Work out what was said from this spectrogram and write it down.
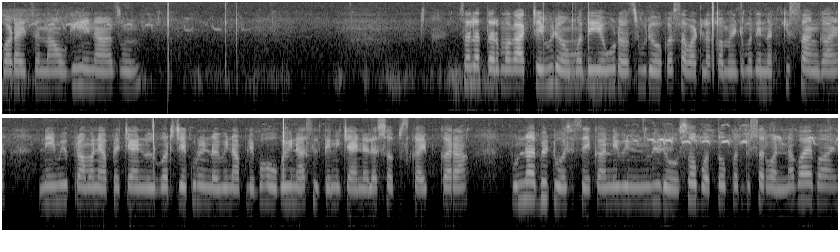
पडायचं नाव घेईना अजून. चला तर मग आजच्या व्हिडिओमध्ये एवढंच. व्हिडिओ कसा वाटला कमेंटमध्ये नक्कीच सांगा. नेहमीप्रमाणे आपल्या चॅनलवर जे कोणी नवीन आपले भाऊ बहीण असतील त्यांनी चॅनलला सबस्क्राईब करा. पुन्हा भेटू असेच एका नवीन व्हिडिओसोबत. तोपर्यंत सर्वांना बाय बाय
